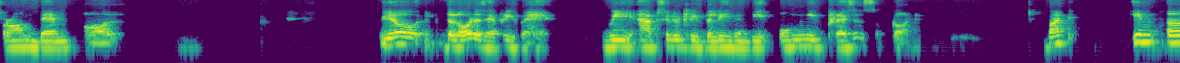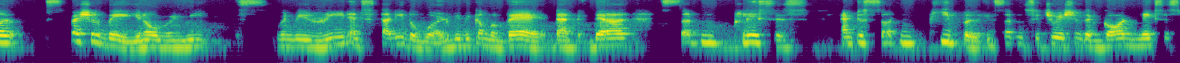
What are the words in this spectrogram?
from them all. You know, the Lord is everywhere we absolutely believe in the omnipresence of God. But in a special way, you know, when we when we read and study the word, we become aware that there are certain places and to certain people in certain situations that God makes his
